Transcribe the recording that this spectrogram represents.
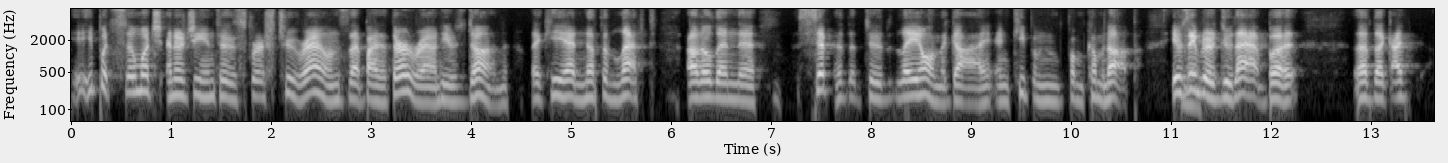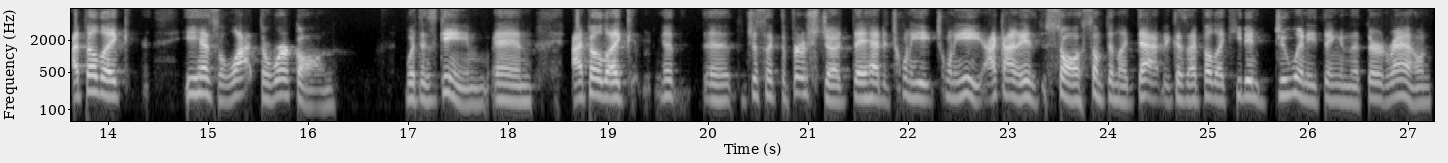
he put so much energy into his first two rounds that by the third round he was done. Like he had nothing left other than to sit to lay on the guy and keep him from coming up. He was Yeah. able to do that, but uh, like I I felt like he has a lot to work on with his game, and I felt like. Uh, uh, just like the first judge, they had a 28 28. I kind of saw something like that because I felt like he didn't do anything in the third round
